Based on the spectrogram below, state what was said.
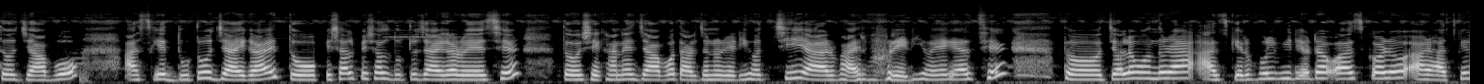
তো যাব আজকে দুটো জায়গায়। তো স্পেশাল স্পেশাল দুটো জায়গা রয়েছে। তো সেখানে যাব, তার জন্য রেডি হচ্ছি আর ভাইয়ের বউ রেডি হয়ে গেছে। তো চলো বন্ধুরা, আজকের ফুল ভিডিওটা ওয়াচ করো। আর আজকের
